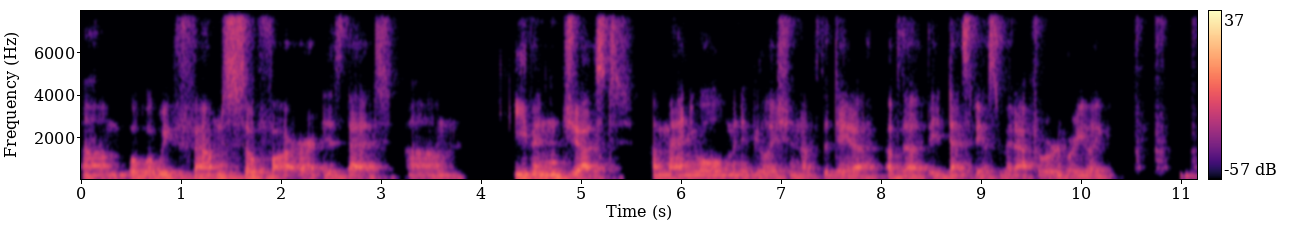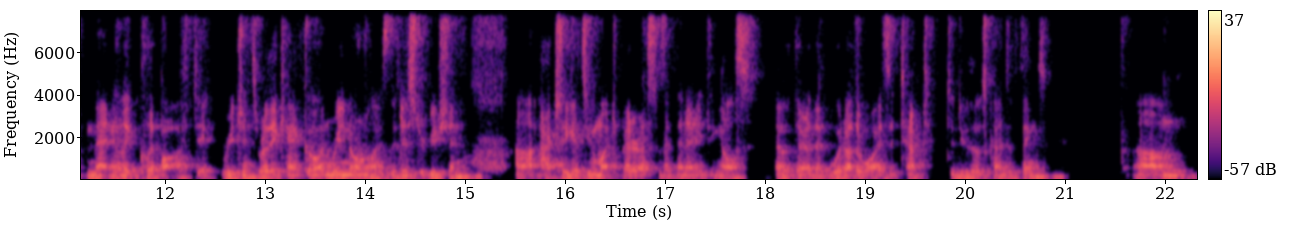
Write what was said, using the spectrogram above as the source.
Um, but what we've found so far is that um, even just a manual manipulation of the data of the, the density estimate afterward, where you like manually clip off regions where they can't go and renormalize the distribution, uh, actually gets you a much better estimate than anything else out there that would otherwise attempt to do those kinds of things. Um,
